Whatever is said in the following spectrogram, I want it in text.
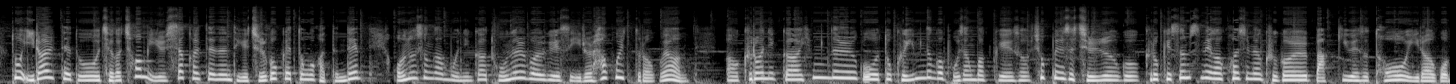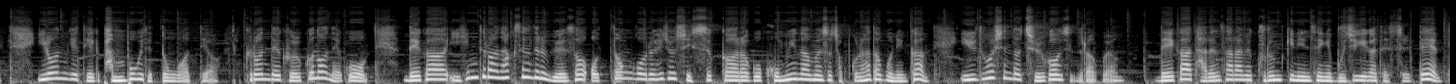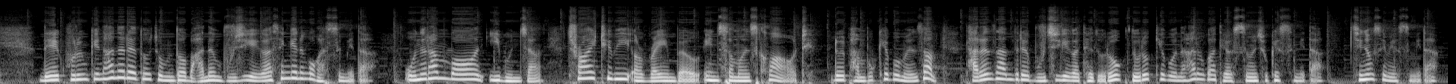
또 일할 때도 제가 처음 일 시작할 때는 되게 즐겁게 했던 것 같은데 어느 순간 보니까 돈을 벌기 위해서 일을 하고 있더라고요. 어, 그러니까 힘들고 또 그 힘든 거 보상받기 위해서 쇼핑에서 지르고 그렇게 씀씀이가 커지면 그걸 막기 위해서 더 일하고 이런 게 되게 반복이 됐던 것 같아요. 그런데 그걸 끊어내고 내가 이 힘들어하는 학생들을 위해서 어떤 거를 해줄 수 있을까라고 고민하면서 접근을 하다 보니까 일도 훨씬 더 즐거워지더라고요. 내가 다른 사람의 구름 낀 인생의 무지개가 됐을 때 내 구름 낀 하늘에도 좀 더 많은 무지개가 생기는 것 같습니다. 오늘 한번 이 문장 Try to be a rainbow in someone's cloud를 반복해 보면서 다른 사람들의 무지개가 되도록 노력해 보는 하루가 되었으면 좋겠습니다. 진영쌤이었습니다.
